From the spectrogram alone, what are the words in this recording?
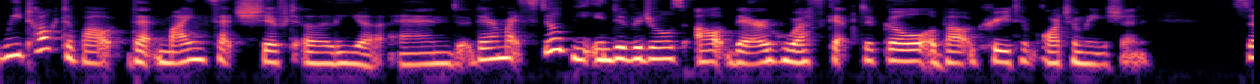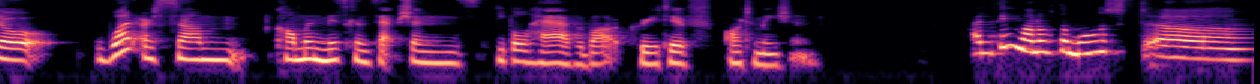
we talked about that mindset shift earlier, and there might still be individuals out there who are skeptical about creative automation. So, what are some common misconceptions people have about creative automation? I think one of the most uh,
